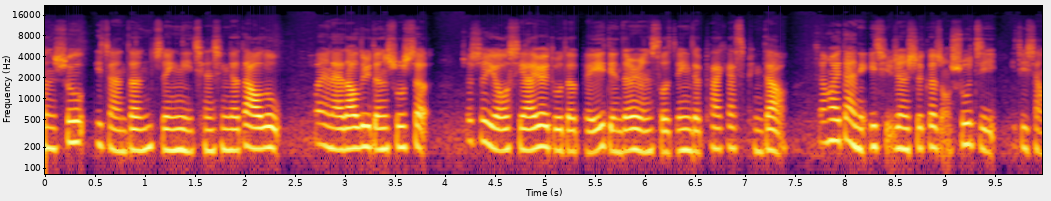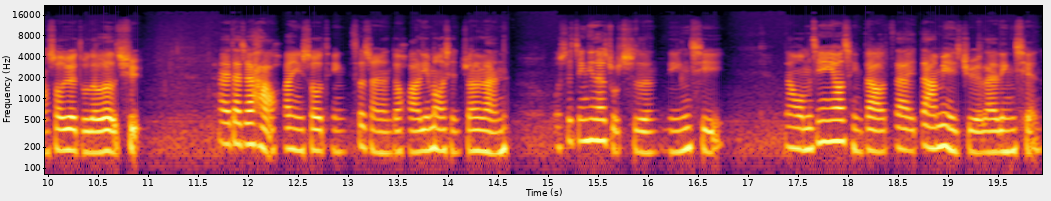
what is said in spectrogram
本书，一盏灯，指引你前行的道路。欢迎来到绿灯书社，这是由喜爱阅读的北一点灯人所经营的 Podcast 频道，将会带你一起认识各种书籍，一起享受阅读的乐趣。嗨，大家好，欢迎收听策展人的华丽冒险专栏，我是今天的主持人李英奇。那我们今天邀请到在大灭绝来临前，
